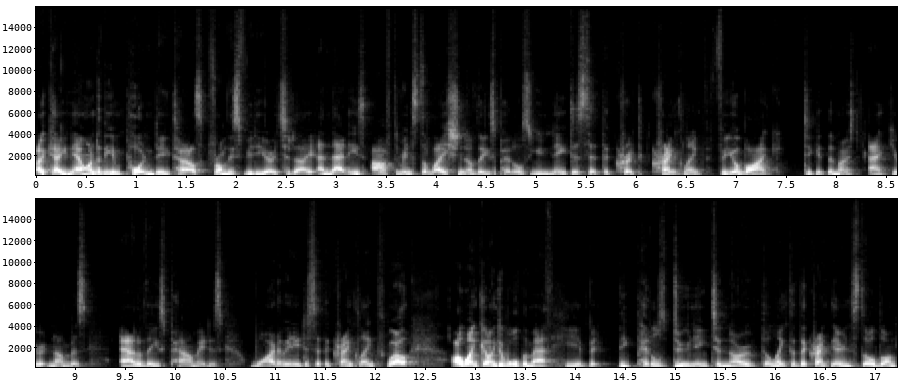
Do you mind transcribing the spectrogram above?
Okay, now onto the important details from this video today, and that is after installation of these pedals, you need to set the correct crank length for your bike to get the most accurate numbers out of these power meters. Why do we need to set the crank length? Well, I won't go into all the math here, but the pedals do need to know the length of the crank they're installed on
